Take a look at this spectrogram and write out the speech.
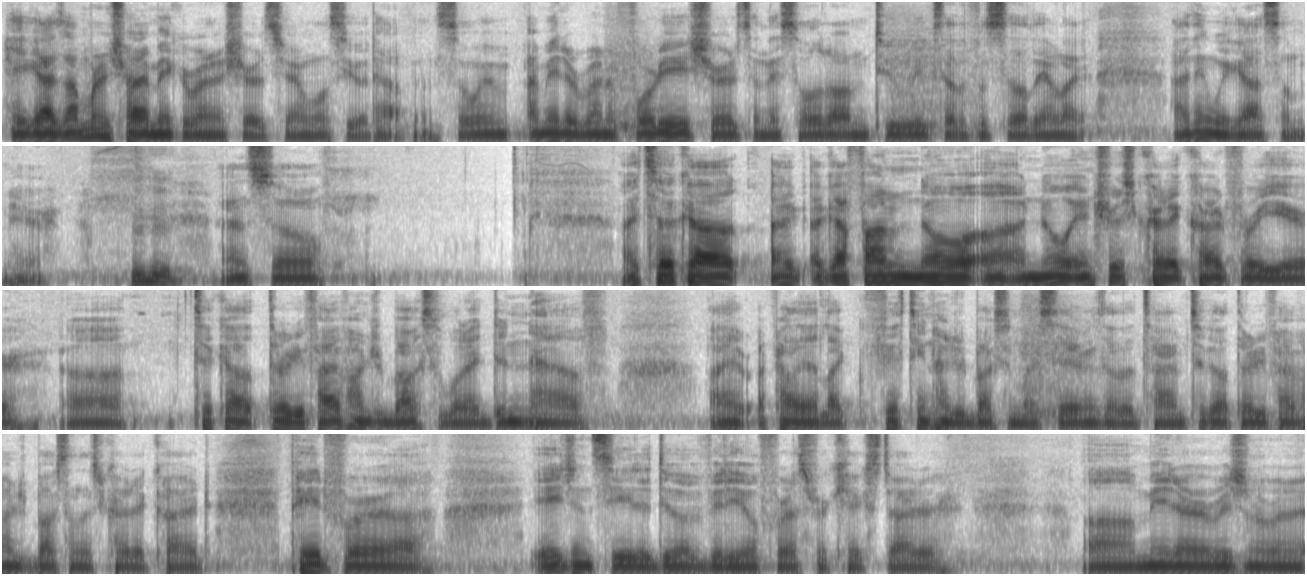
hey guys, I'm going to try to make a run of shirts here and we'll see what happens. So we, I made a run of 48 shirts and they sold out in two weeks at the facility. I'm like, I think we got something here. And so I took out, I, I got found a no, uh, a no interest credit card for a year, uh, took out 3,500 bucks of what I didn't have. I, I probably had like 1,500 bucks in my savings at the time. Took out 3,500 bucks on this credit card, paid for a agency to do a video for us for Kickstarter uh, made our original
